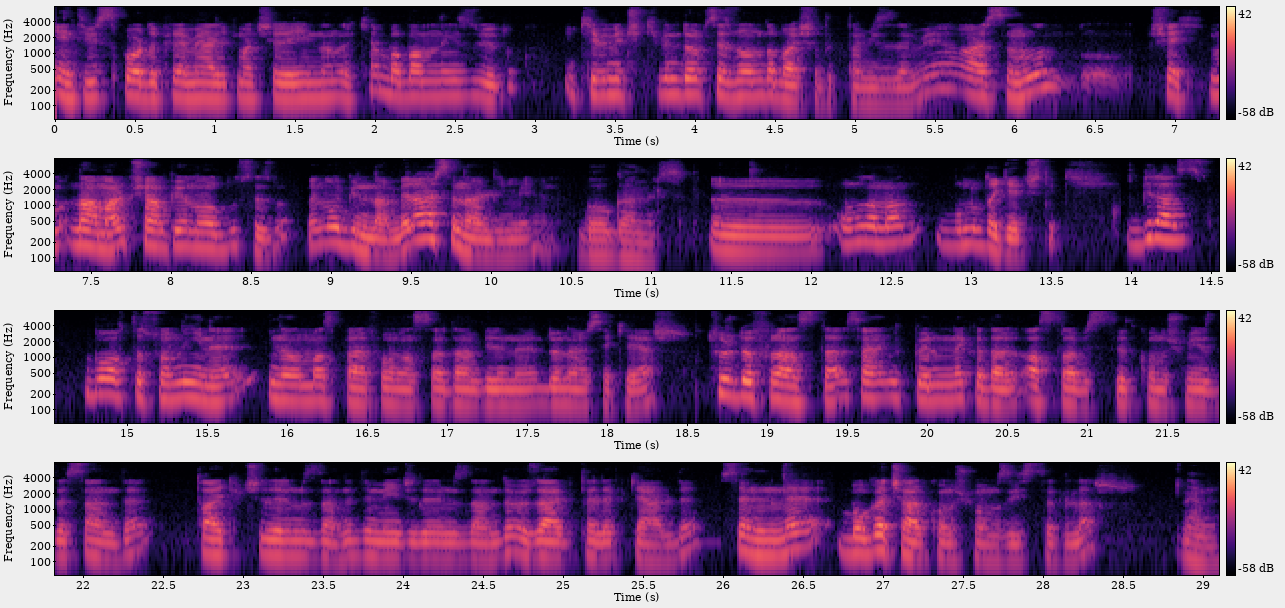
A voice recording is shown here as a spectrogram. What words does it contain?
NTV Spor'da Premier Lig maçları yayınlanırken babamla izliyorduk. 2003-2004 sezonunda başladık tam izlemeye. Arsenal'ın şey namalip şampiyon olduğu sezon. Ben o günden beri Arsenal'liyim yani. Go Gunners. Ee, o zaman bunu da geçtik. Biraz bu hafta sonu yine inanılmaz performanslardan birine dönersek eğer. Tour de France'da sen ilk bölüm ne kadar asla bisiklet konuşmayız desen de takipçilerimizden de dinleyicilerimizden de özel bir talep geldi. Seninle Bogacar konuşmamızı istediler. Evet.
